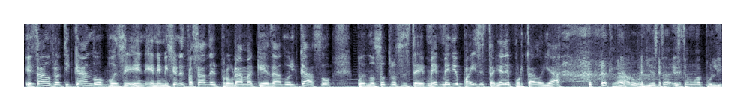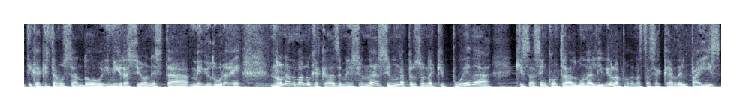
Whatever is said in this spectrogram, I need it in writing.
Estábamos platicando, pues, en, emisiones pasadas del programa que dado el caso, pues nosotros, este, me- medio país estaría deportado ya. Claro, y esta, esta nueva política que están usando inmigración está medio dura, ¿eh? No nada más lo que acabas de mencionar, sino una persona que pueda quizás encontrar algún alivio, la puedan hasta sacar del país,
